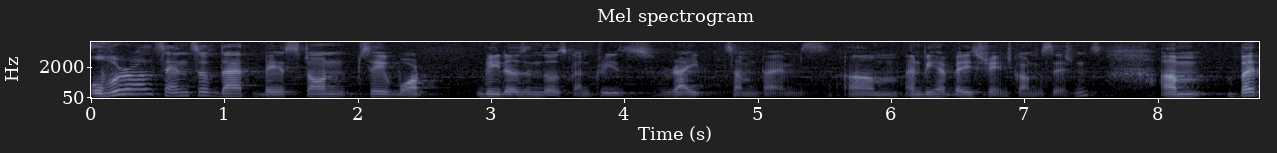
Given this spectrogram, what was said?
overall sense of that, based on say what readers in those countries write sometimes, um, and we have very strange conversations, um, but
